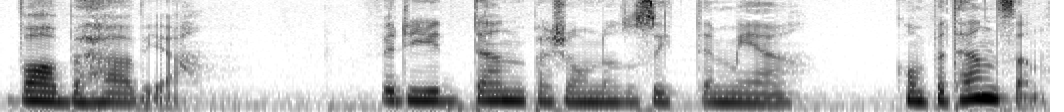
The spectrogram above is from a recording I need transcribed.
Vad behöver jag? För det är ju den personen som sitter med kompetensen.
